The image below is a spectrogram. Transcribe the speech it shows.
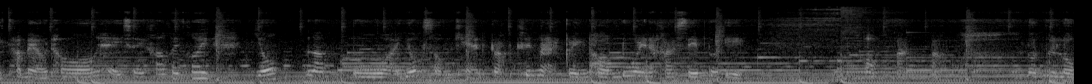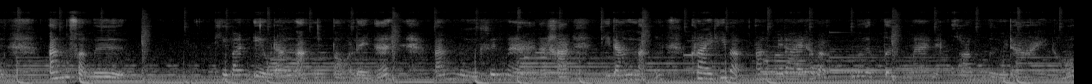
คขมแมวท้องหายใจเข้าค่อยๆ ยกลำตัวยกสองแขนกลับขึ้นมาเกรงท้องด้วยนะคะ เซฟตัวเอง ออกปากเป่าลดมือลง ตั้งฝ่ามือที่บ้านเอวด้านหลังต่อเลยนะ ตั้งมือขึ้นมานะคะ ที่ด้านหลังใครที่แบบตั้งไม่ได้ถ้าแบบมือตึงมากเนี่ยคว่ำมือได้เนาะ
